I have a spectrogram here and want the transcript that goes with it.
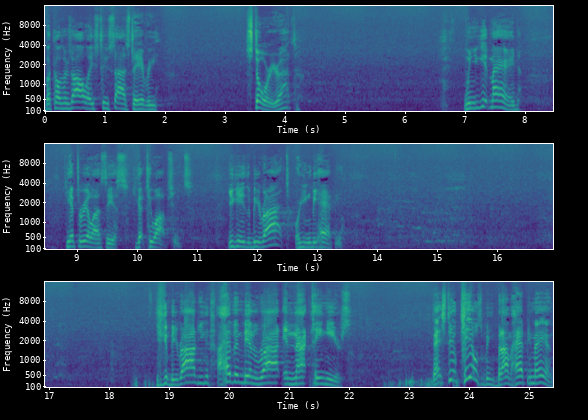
because there's always two sides to every story, right? When you get married, you have to realize this you got two options. You can either be right or you can be happy. You can be right. Can, I haven't been right in 19 years. That still kills me, but I'm a happy man.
